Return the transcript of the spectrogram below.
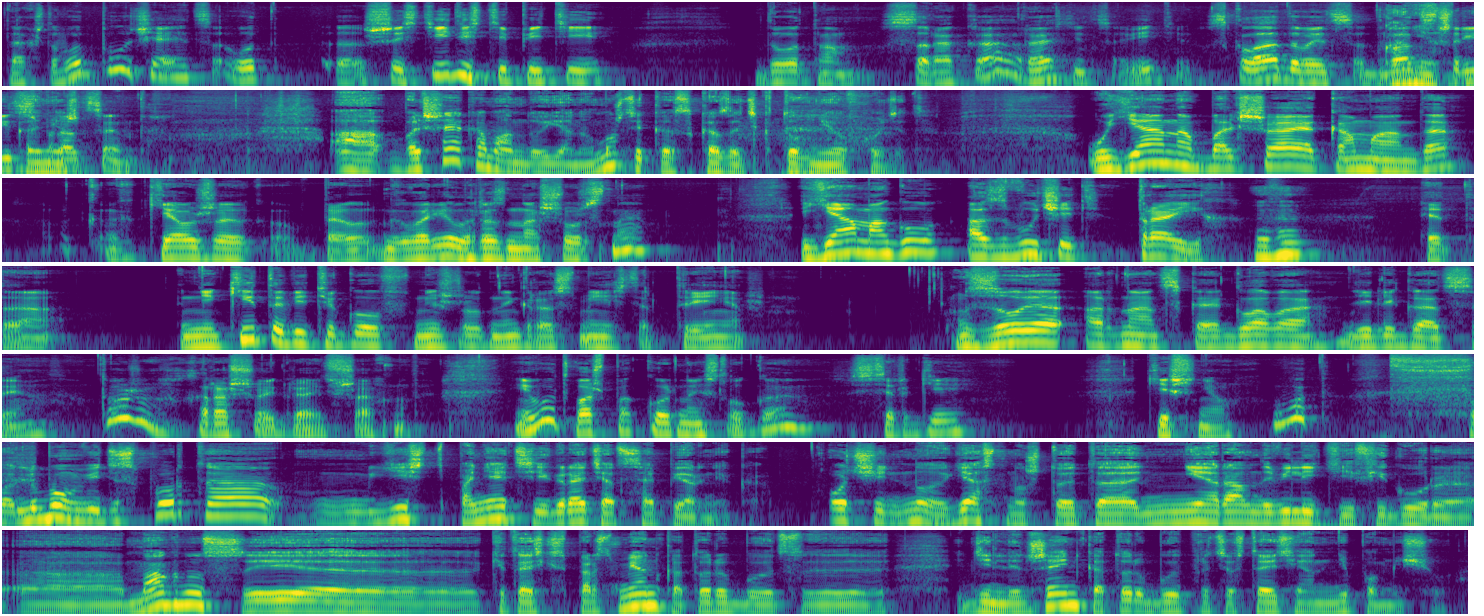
Так что вот получается, от 65 э, до там, 40 разница, видите, складывается 20-30%. А большая команда у Яна, можете сказать, кто в нее входит? У Яна большая команда, как я уже говорил, разношерстная. Я могу озвучить троих. Угу. Это Никита Витюгов, международный гроссмейстер, тренер. Зоя Арнацкая, глава делегации, тоже хорошо играет в шахматы. И вот ваш покорный слуга Сергей Кишнев. Вот. В любом виде спорта есть понятие играть от соперника. Очень, ну, ясно, что это не равновеликие фигуры э, Магнус и э, китайский спортсмен, который будет э, Дин Ли Джейн, который будет противостоять Яну Непомнящему.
